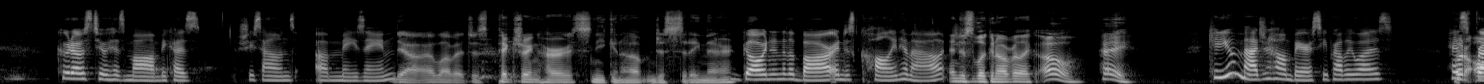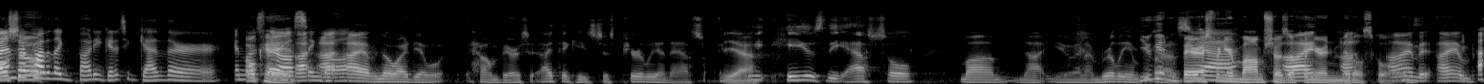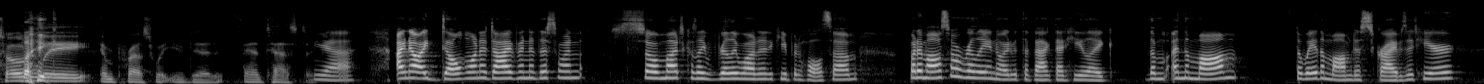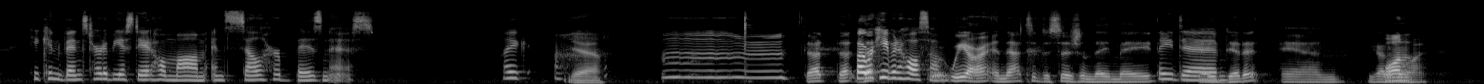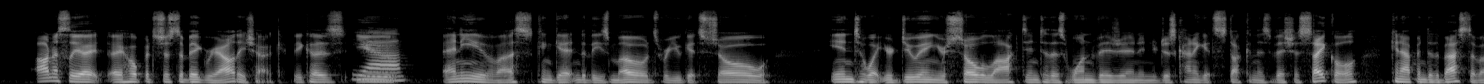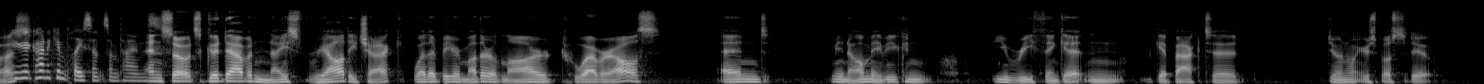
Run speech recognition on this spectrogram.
kudos to his mom because she sounds amazing. Yeah, I love it. Just picturing her sneaking up and just sitting there Going into the bar and just calling him out. and just looking over like, "Oh, hey." Can you imagine how embarrassed he probably was? His But friends are probably like, buddy, get it together. Unless Okay. they're all I, single. I, I have no idea what, how embarrassing. I think he's just purely an asshole. Yeah. He, he is the asshole mom, not you. And I'm really impressed. You get embarrassed when your mom shows up I- when you're in middle I- school. I'm, I am totally impressed what you did. Fantastic. yeah. I know I don't want to dive into this one so much because I really wanted to keep it wholesome. But I'm also really annoyed with the fact that he like the and the mom the way the mom describes it here, he convinced her to be a stay-at-home mom and sell her business. Like yeah. mm, That, that, but we're keeping it wholesome. We are, and that's a decision they made. They did. They did it, and we got to Well, go on. honestly, I, I hope it's just a big reality check because Yeah. you, any of us can get into these modes where you get so into what you're doing, you're so locked into this one vision, and you just kind of get stuck in this vicious cycle. Can happen to the best of us. You get kind of complacent sometimes. And so it's good to have a nice reality check, whether it be your mother in law or whoever else. And, you know, maybe you can you rethink it and get back to doing what you're supposed to do,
